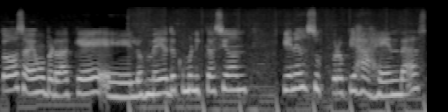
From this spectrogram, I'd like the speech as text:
Todos sabemos, ¿verdad?, que eh, los medios de comunicación tienen sus propias agendas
